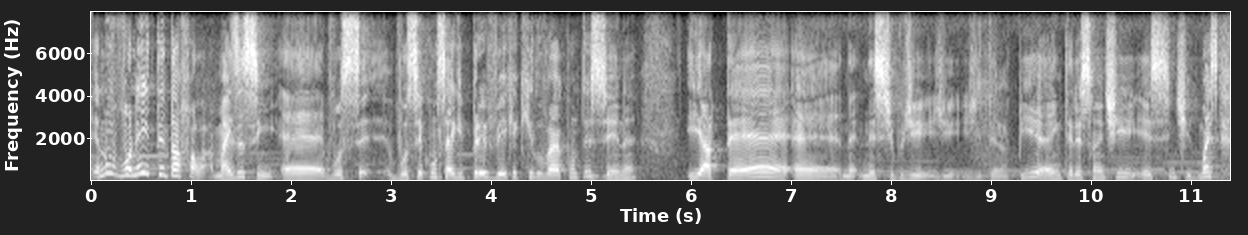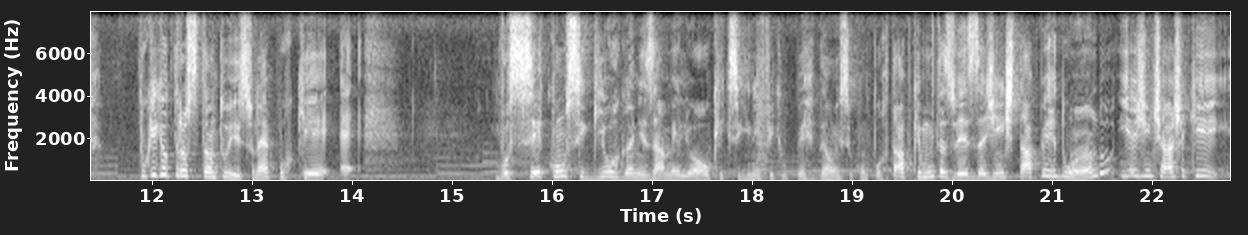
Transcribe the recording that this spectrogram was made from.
eu não vou nem tentar falar, mas assim, é, você, você consegue prever que aquilo vai acontecer, uhum. né? E até é, nesse tipo de, de, de, terapia é interessante esse sentido. Mas por que, que eu trouxe tanto isso, né? Porque é, você conseguir organizar melhor o que, que significa o perdão e se comportar, porque muitas vezes a gente está perdoando e a gente acha que.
